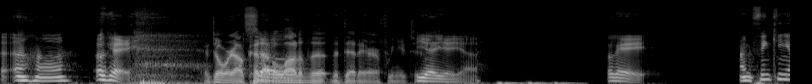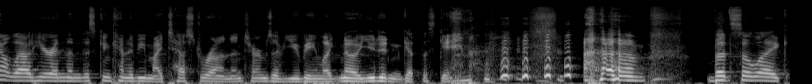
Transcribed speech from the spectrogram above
Uh huh. Okay. and don't worry, I'll cut out a lot of the the dead air if we need to. Yeah, yeah, yeah. Okay. I'm thinking out loud here, and then this can kind of be my test run in terms of you being like, no, you didn't get this game. um, but so, like,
